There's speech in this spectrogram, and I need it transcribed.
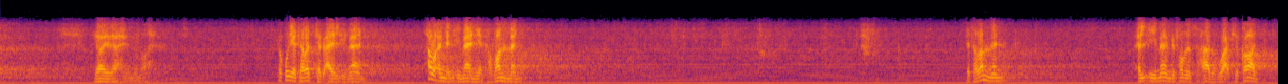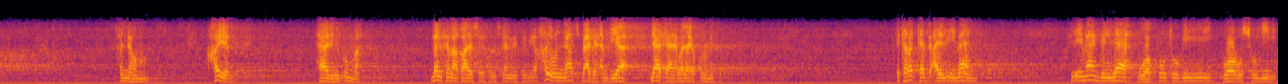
لا إله إلا الله. يقول يترتب على الإيمان أو أن الإيمان يتضمن يتضمن الإيمان بفضل الصحابة واعتقاد أنهم خير هذه الأمة بل كما قال الشيخ الإسلام ابن تيمية خير الناس بعد الأنبياء لا كان ولا يكون مثله. يترتب على الإيمان الإيمان بالله وكتبه ورسله.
